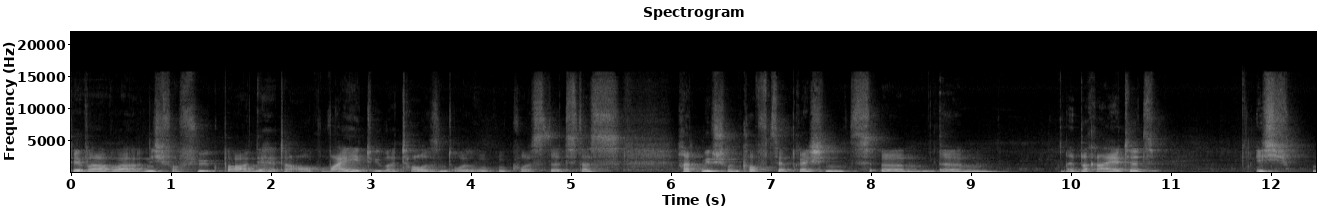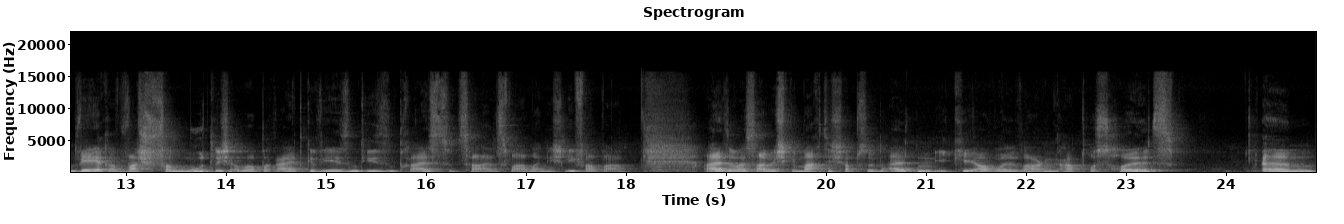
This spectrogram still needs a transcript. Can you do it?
Der war aber nicht verfügbar und der hätte auch weit über 1000 Euro gekostet. Das hat mir schon kopfzerbrechend ähm, ähm, bereitet. Ich wäre was vermutlich aber bereit gewesen, diesen Preis zu zahlen. Es war aber nicht lieferbar. Also was habe ich gemacht? Ich habe so einen alten IKEA-Rollwagen gehabt aus Holz ähm,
